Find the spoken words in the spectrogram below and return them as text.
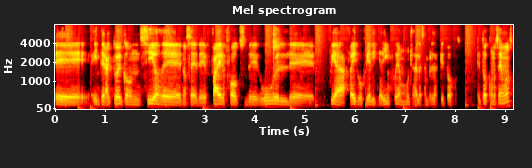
eh, interactué con CEOs de, no sé, de Firefox, de Google, de, fui a Facebook, fui a LinkedIn, fui a muchas de las empresas que todos, que todos conocemos.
